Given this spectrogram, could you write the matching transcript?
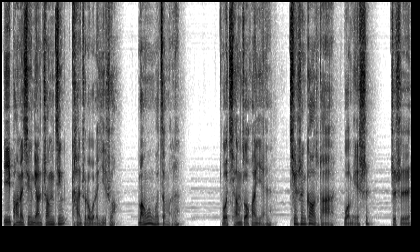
一旁的新娘张晶看出了我的异状。忙问我怎么了，我强作欢颜，轻声告诉他我没事，只是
